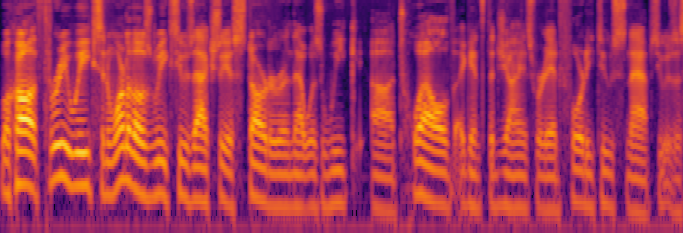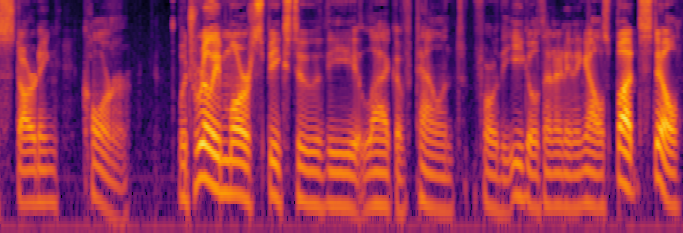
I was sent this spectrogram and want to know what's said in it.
we'll call it three weeks. And one of those weeks he was actually a starter, and that was week uh, 12 against the Giants, where he had 42 snaps. He was a starting corner, which really more speaks to the lack of talent for the Eagles than anything else. But still,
